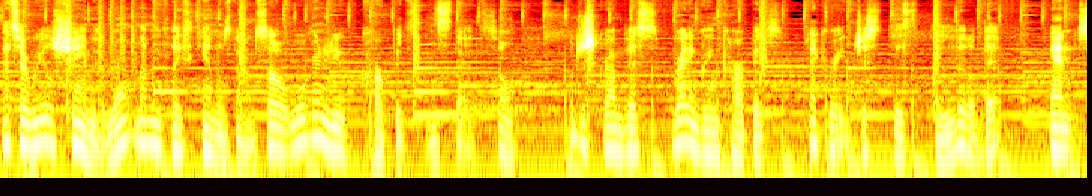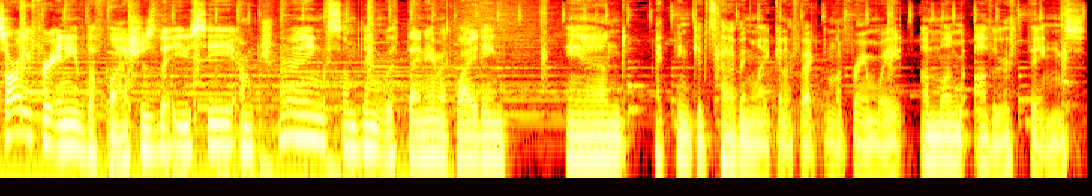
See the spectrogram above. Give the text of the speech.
That's a real shame. It won't let me place candles down. So we're going to do carpets instead. So we'll just grab this red and green carpets, decorate just this a little bit. And sorry for any of the flashes that you see. I'm trying something with dynamic lighting and I think it's having like an effect on the frame rate among other things.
